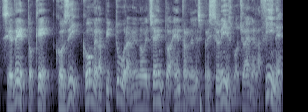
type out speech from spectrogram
si è detto che così come la pittura nel Novecento entra nell'espressionismo, cioè nella fine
